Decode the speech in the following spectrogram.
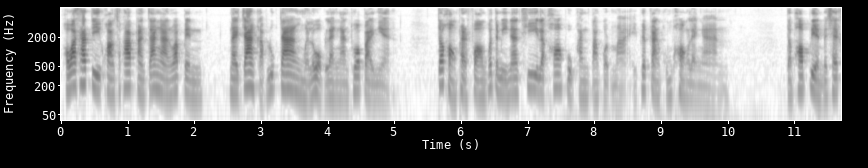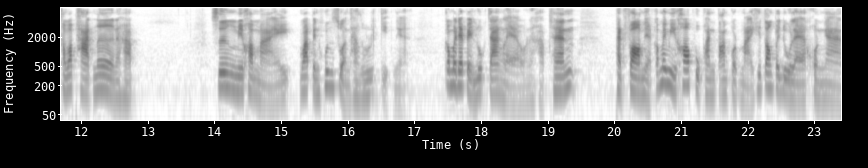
เพราะว่าถ้าตีความสภาพการจ้างงานว่าเป็นนายจ้างกับลูกจ้างเหมือนระบบแรงงานทั่วไปเนี่ยเจ้าของแพลตฟอร์มก็จะมีหน้าที่และข้อผูกพันตามกฎหมาย เพื่อการคุ้มครองแรงงาน แต่พอเปลี่ยนไปใช้คำว่า partner นะครับ ซึ่งมีความหมายว่าเป็นหุ้นส่วนทางธุรกิจเนี่ยก็ไม่ได้เป็นลูกจ้างแล้วนะครับ ฉะนั้นแพลตฟอร์มเนี่ยก็ไม่มีข้อผูกพันตามกฎหมายที่ต้องไปดูแลคนงาน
